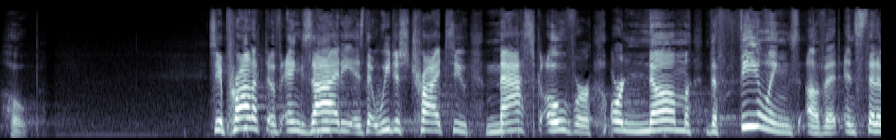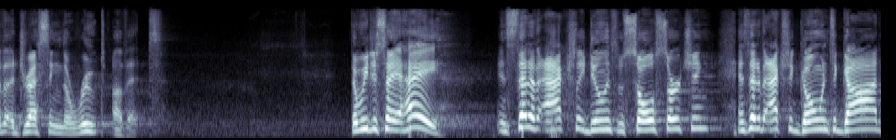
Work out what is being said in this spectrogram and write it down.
hope. See, a product of anxiety is that we just try to mask over or numb the feelings of it instead of addressing the root of it. That we just say, hey, instead of actually doing some soul searching, instead of actually going to God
